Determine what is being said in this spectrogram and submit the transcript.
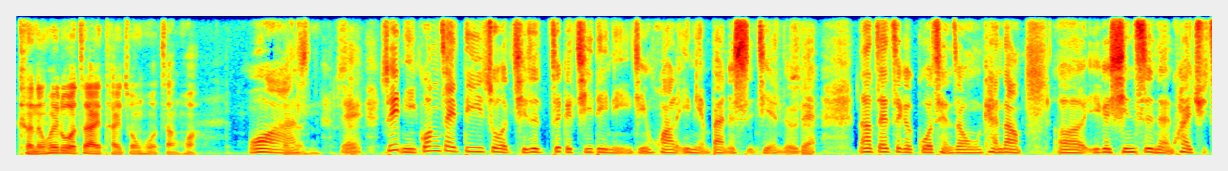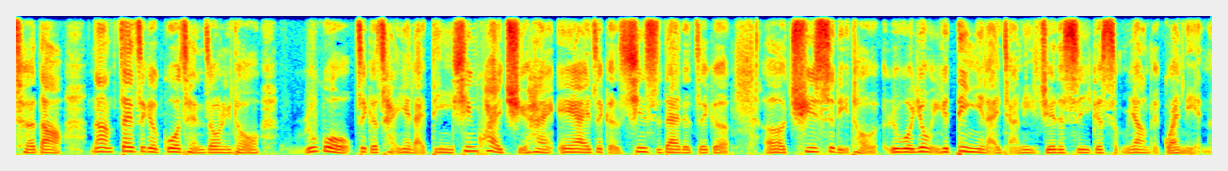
可能会落在台中或彰化。哇，对，所以你光在第一座，其实这个基地你已经花了一年半的时间，对不对？那在这个过程中，我们看到呃一个新智能快取车道，那在这个过程中里头。如果这个产业来定义新快取和 AI 这个新时代的这个呃趋势里头，如果用一个定义来讲，你觉得是一个什么样的关联呢？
